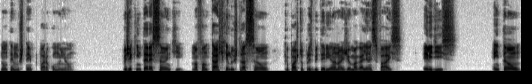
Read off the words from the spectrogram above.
não temos tempo para comunhão. Veja que interessante, uma fantástica ilustração que o pastor presbiteriano Ageu Magalhães faz. Ele diz: então,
